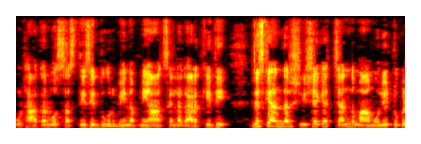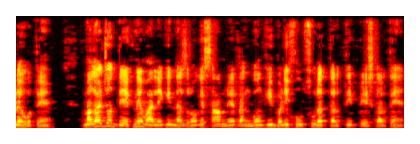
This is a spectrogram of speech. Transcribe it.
اٹھا کر وہ سستی سی دوربین اپنی آنکھ سے لگا رکھی تھی، جس کے اندر شیشے کے چند معمولی ٹکڑے ہوتے ہیں۔ مگر جو دیکھنے والے کی نظروں کے سامنے رنگوں کی بڑی خوبصورت ترتیب پیش کرتے ہیں،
